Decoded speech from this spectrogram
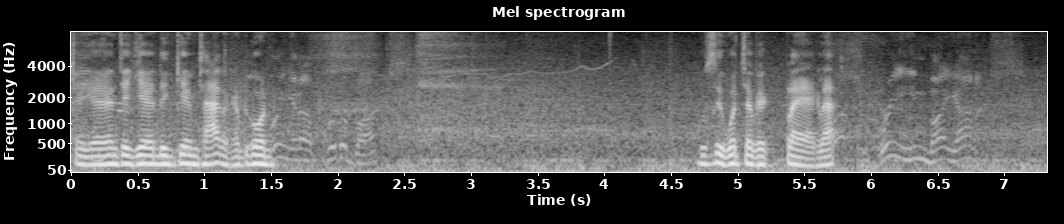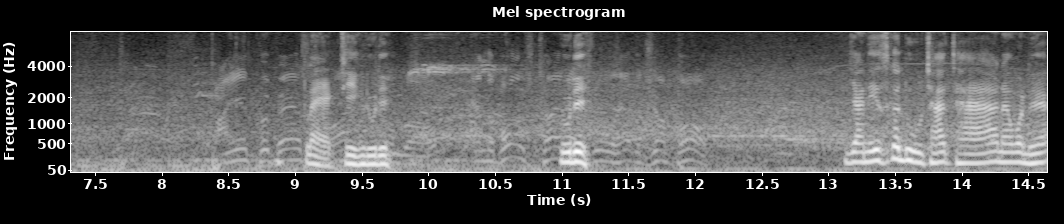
ใจเย็นใจเย็นดึงเกมช้าก่อนครับทุกคน รู้สึกว่าจะแปลกแล้ว แปลกจริงดูดิ ดูดิ ยานิสก็ดูช้าๆนะวันนี้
